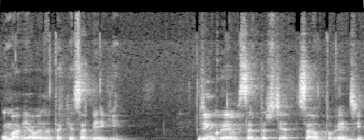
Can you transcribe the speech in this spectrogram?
umawiały na takie zabiegi. Dziękuję serdecznie za odpowiedzi.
